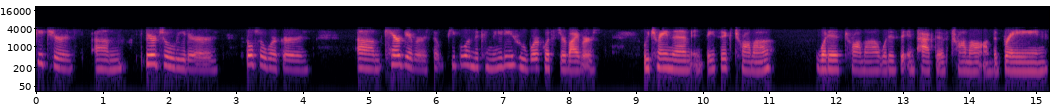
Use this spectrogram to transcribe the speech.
teachers, um, spiritual leaders, social workers, um, caregivers, so people in the community who work with survivors. We train them in basic trauma. What is trauma? What is the impact of trauma on the brain,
